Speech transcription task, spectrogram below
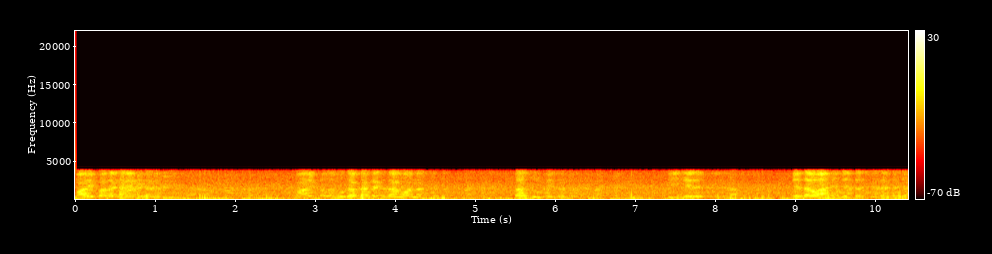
معرفت دا کنه کېدا معرفت مذکر ته کدا مؤنث تاسو کېدا دي چې دا واحد د تفسیر کجا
